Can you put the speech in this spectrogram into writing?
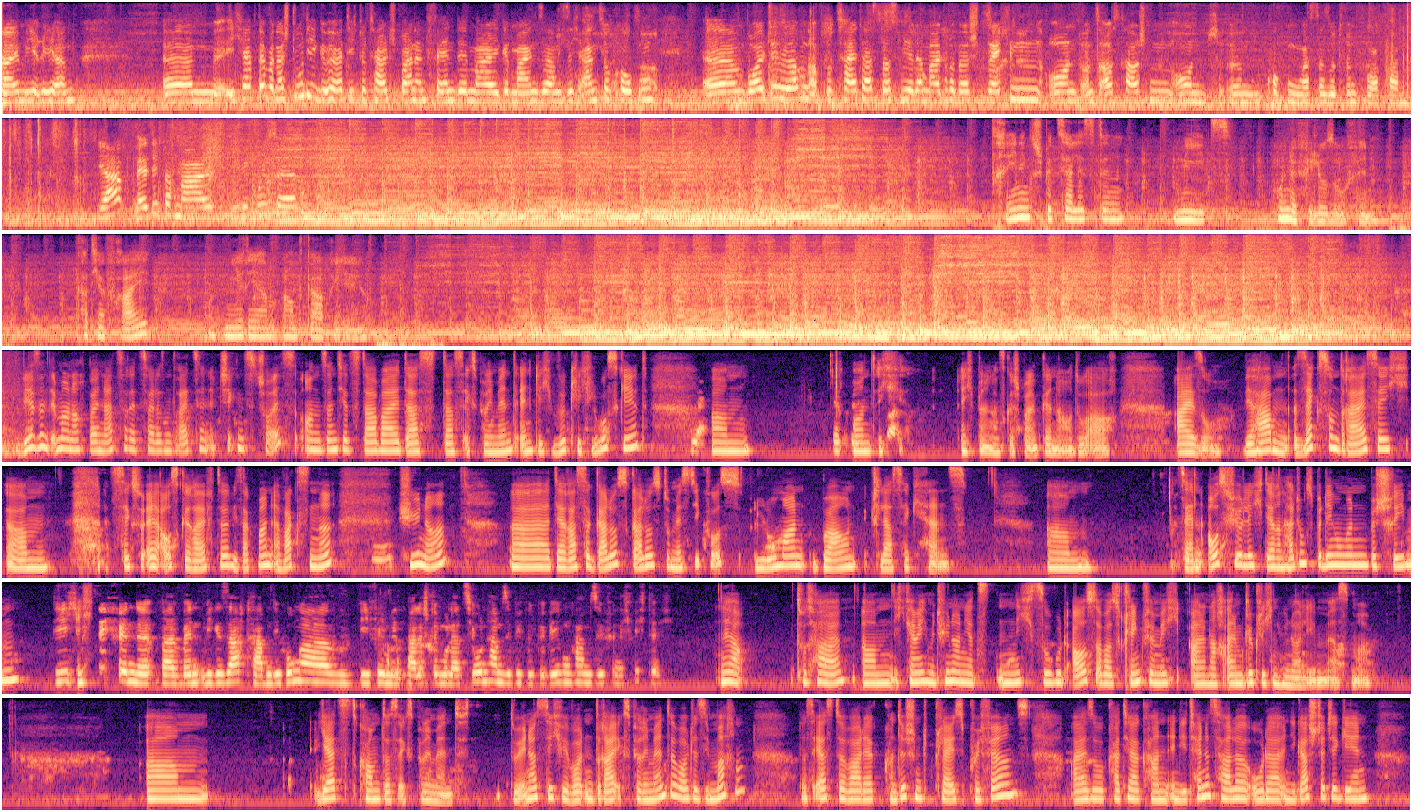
Hi Miriam. Ähm, ich habe da von einer Studie gehört, die ich total spannend fände, mal gemeinsam sich anzugucken. Ähm, wollte hören, ob du Zeit hast, dass wir da mal drüber sprechen und uns austauschen und ähm, gucken, was da so drin vorkommt. Ja, melde dich doch mal. Liebe Grüße. Trainingsspezialistin meets Hundephilosophin. Katja Frei und Miriam Arndt Gabriel. Wir sind immer noch bei Nazareth 2013 A Chicken's Choice und sind jetzt dabei, dass das Experiment endlich wirklich losgeht. Ja. Ähm, und ich, ich bin ganz gespannt, genau, du auch. Also, wir haben 36 ähm, sexuell ausgereifte, wie sagt man, erwachsene Hühner äh, der Rasse Gallus, Gallus domesticus, Lohmann Brown Classic Hens. Ähm, es werden ausführlich deren Haltungsbedingungen beschrieben. Die ich, ich wichtig finde, weil, wenn, wie gesagt, haben die Hunger, wie viel mentale Stimulation haben sie, wie viel Bewegung haben sie, finde ich wichtig. Ja, total. Ähm, ich kenne mich mit Hühnern jetzt nicht so gut aus, aber es klingt für mich nach einem glücklichen Hühnerleben erstmal. Ähm, jetzt kommt das Experiment. Du erinnerst dich, wir wollten drei Experimente, wollte sie machen. Das erste war der Conditioned Place Preference. Also Katja kann in die Tennishalle oder in die Gaststätte gehen,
